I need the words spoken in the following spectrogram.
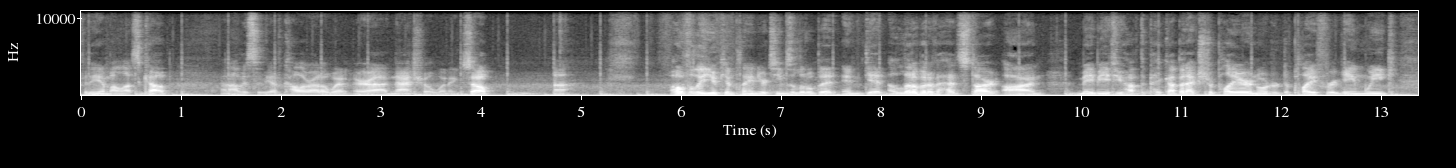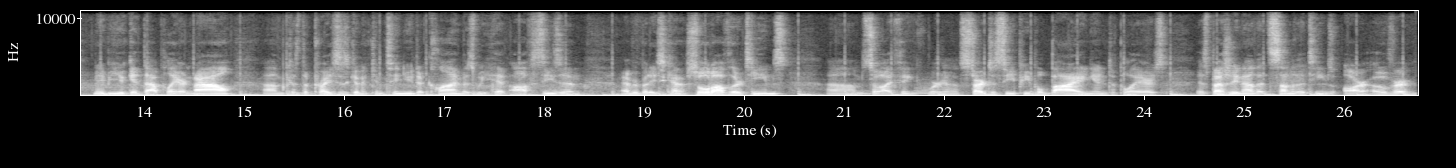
for the MLS Cup. and obviously we have Colorado win or uh, Nashville winning. So. Uh, hopefully you can plan your teams a little bit and get a little bit of a head start on maybe if you have to pick up an extra player in order to play for a game week maybe you get that player now because um, the price is going to continue to climb as we hit off season everybody's kind of sold off their teams um, so i think we're going to start to see people buying into players especially now that some of the teams are over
